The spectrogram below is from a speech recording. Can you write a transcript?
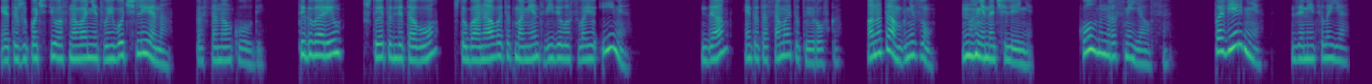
«Это же почти у основания твоего члена», — простонал Колби. «Ты говорил, что это для того, чтобы она в этот момент видела свое имя?» «Да, это та самая татуировка. Она там, внизу, но не на члене». Холден рассмеялся. «Поверь мне», — заметила я,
